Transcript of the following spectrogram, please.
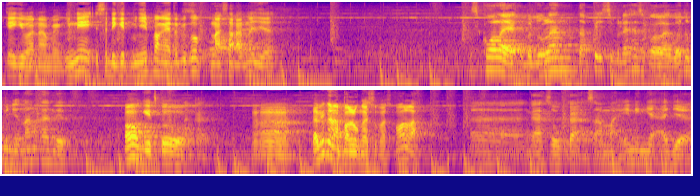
kayak gimana Meg ini sedikit menyimpang ya tapi gue penasaran aja Sekolah ya kebetulan, tapi sebenarnya sekolah gue tuh menyenangkan, Dit. oh gitu Menyenangkan. Heeh. tapi kenapa lu nggak suka sekolah Eh, nggak suka sama ininya aja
